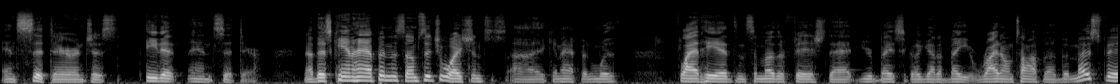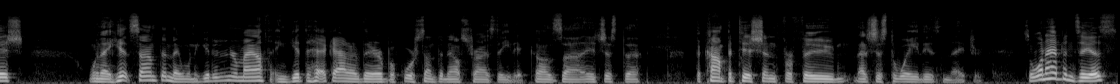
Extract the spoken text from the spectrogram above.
and sit there and just eat it and sit there. Now, this can happen in some situations. Uh, it can happen with flatheads and some other fish that you're basically got a bait right on top of. But most fish, when they hit something, they want to get it in their mouth and get the heck out of there before something else tries to eat it because uh, it's just the, the competition for food. That's just the way it is in nature. So, what happens is,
